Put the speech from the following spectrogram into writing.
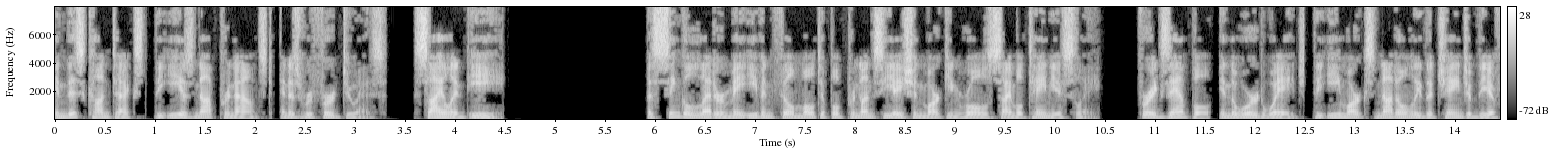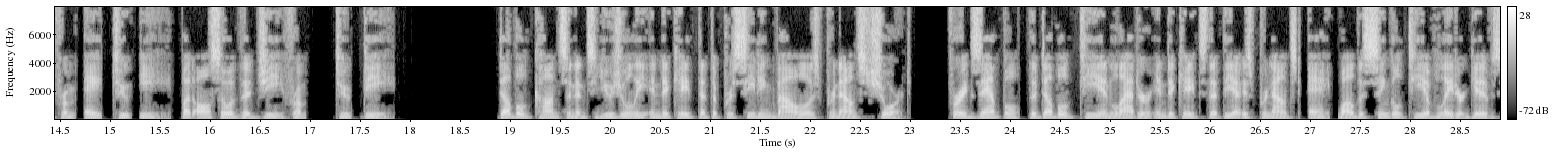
In this context, the E is not pronounced, and is referred to as silent E. A single letter may even fill multiple pronunciation marking roles simultaneously. For example, in the word wage, the E marks not only the change of the A from A to E, but also of the G from to D. Doubled consonants usually indicate that the preceding vowel is pronounced short. For example, the doubled T in latter indicates that the A is pronounced A, while the single T of later gives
